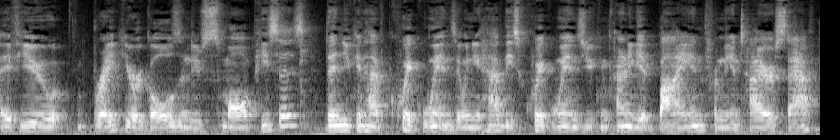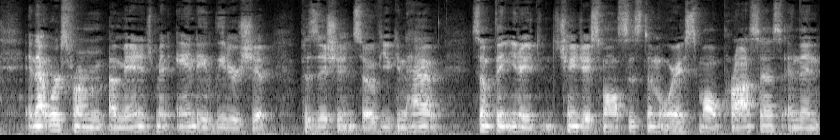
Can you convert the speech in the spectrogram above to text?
if you break your goals into small pieces, then you can have quick wins. And when you have these quick wins, you can kind of get buy in from the entire staff. And that works from a management and a leadership position. So if you can have something you know you change a small system or a small process and then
